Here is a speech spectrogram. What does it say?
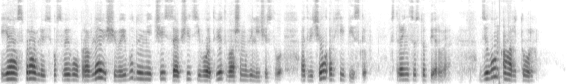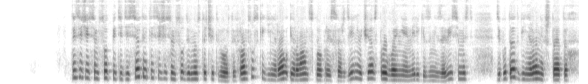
«Я справлюсь у своего управляющего и буду иметь честь сообщить его ответ вашему величеству», — отвечал архиепископ. Страница 101. Дилон Артур. 1750-1794. Французский генерал ирландского происхождения участвовал в войне Америки за независимость, депутат в Генеральных Штатах,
